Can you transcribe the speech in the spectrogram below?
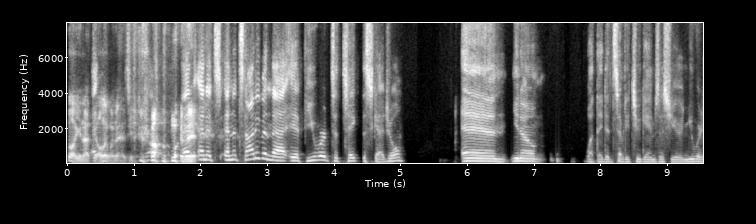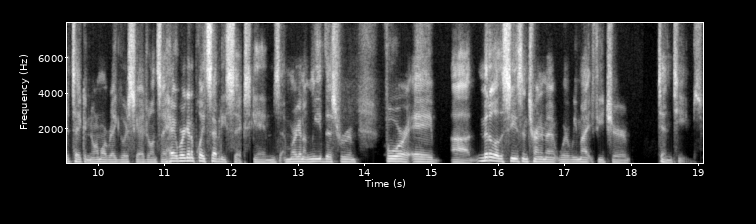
Well, you're not the and, only one that has a huge yeah. problem with and, it. And it's and it's not even that if you were to take the schedule and you know what they did 72 games this year and you were to take a normal regular schedule and say, hey, we're going to play 76 games and we're going to leave this room for a uh, middle of the season tournament where we might feature 10 teams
